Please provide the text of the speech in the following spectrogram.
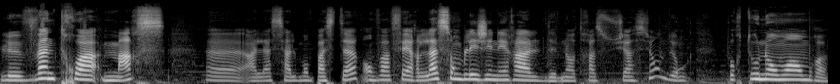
le 23 mars euh, à la salle Bon Pasteur. On va faire l'assemblée générale de notre association, donc pour tous nos membres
